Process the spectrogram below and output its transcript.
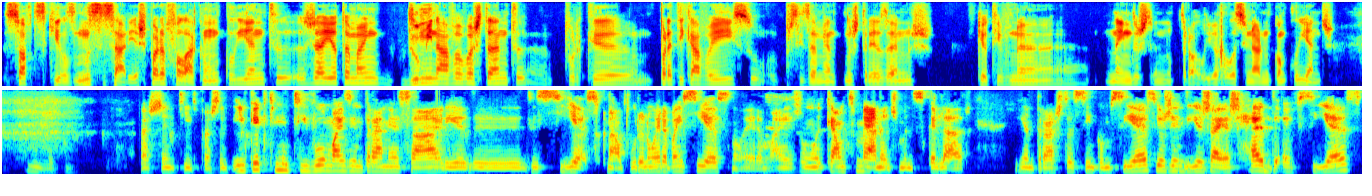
soft skills necessárias para falar com um cliente já eu também dominava bastante, porque praticava isso precisamente nos três anos que eu tive na, na indústria no petróleo, a relacionar-me com clientes. Faz sentido, faz sentido. E o que é que te motivou mais a entrar nessa área de, de CS? Que na altura não era bem CS, não era mais um account management, se calhar e entraste assim como CS e hoje em dia já és Head of CS.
